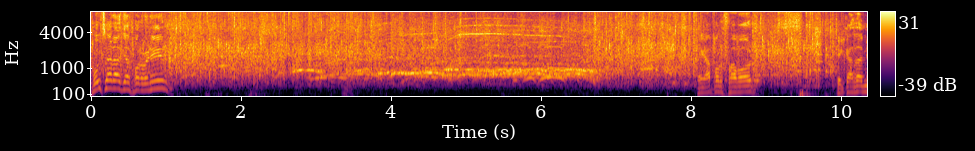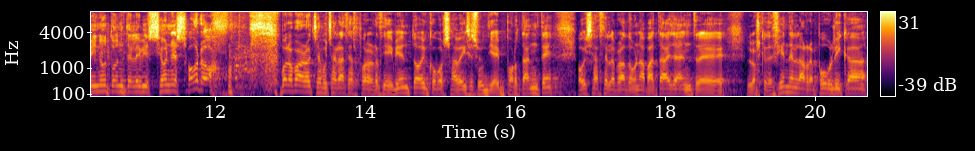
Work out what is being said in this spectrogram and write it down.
Muchas gracias por venir. Venga, por favor, que cada minuto en televisión es oro. Bueno, buenas noches, muchas gracias por el recibimiento. Hoy, como sabéis, es un día importante. Hoy se ha celebrado una batalla entre los que defienden la República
